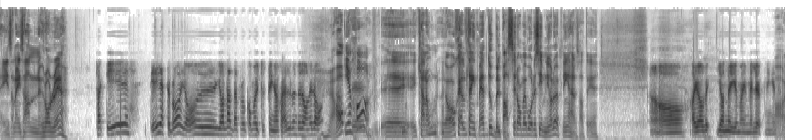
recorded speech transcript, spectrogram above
Hejsan hejsan, hur har du det? Tack, det är, det är jättebra. Jag, jag laddar för att komma ut och springa själv under dagen idag. Jaha. Jaha. Eh, kanon. Jag har själv tänkt mig ett dubbelpass idag med både simning och löpning här. Så att det, Ja, ja jag, jag nöjer mig med löpningen. ja,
